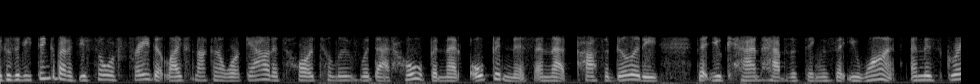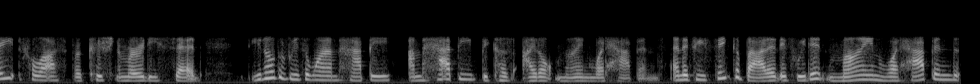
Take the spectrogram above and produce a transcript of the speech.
because if you think about it, you're so afraid that life's not going to work out, it's hard to live with that hope and that openness and that possibility that you can have the things that you want. And this great philosopher, Krishnamurti, said, you know the reason why I'm happy? I'm happy because I don't mind what happens. And if you think about it, if we didn't mind what happened,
